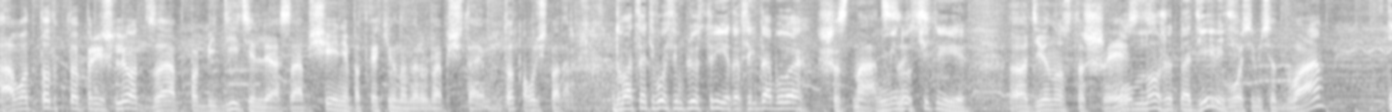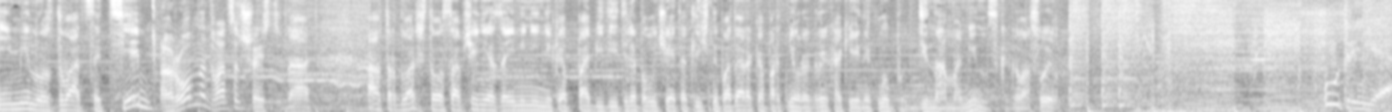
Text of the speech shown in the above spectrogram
А вот тот, кто пришлет за победителя сообщение, под каким номером давай посчитаем, тот получит подарок. 28 плюс 3, это всегда было 16. минус 4. э, 96. Умножить на 9 82. И минус 27. Ровно 26. Да. Автор 26-го сообщения за именинника победителя получает отличный подарок, а партнер игры хоккейный клуб «Динамо Минск». Голосуем. Утреннее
